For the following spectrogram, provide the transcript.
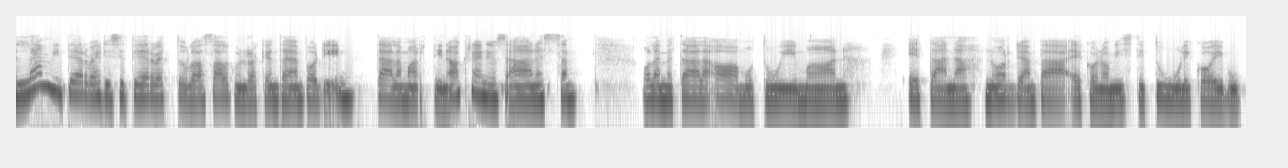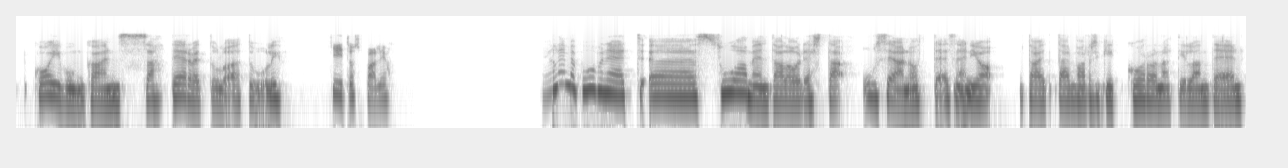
Lämmin tervehdys ja tervetuloa Salkunrakentajan podiin. Täällä Martina Akrenius äänessä. Olemme täällä aamutuimaan etänä Nordean pääekonomisti Tuuli Koivu, Koivun kanssa. Tervetuloa Tuuli. Kiitos paljon. Me olemme puhuneet äh, Suomen taloudesta usean otteeseen jo tai tämän varsinkin koronatilanteen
